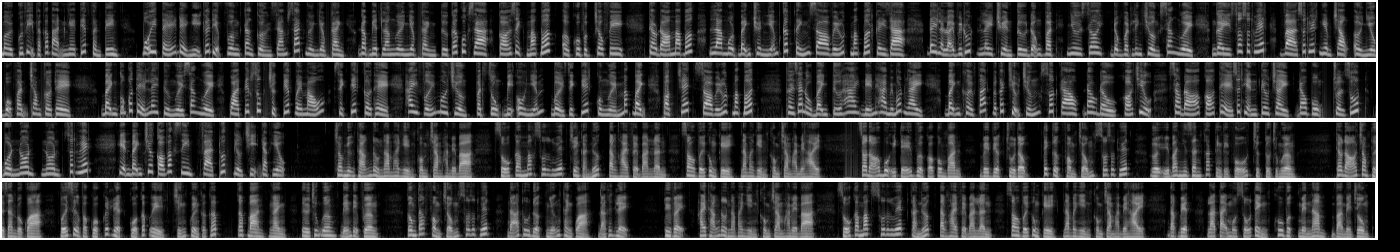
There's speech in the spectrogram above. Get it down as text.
Mời quý vị và các bạn nghe tiếp phần tin. Bộ Y tế đề nghị các địa phương tăng cường giám sát người nhập cảnh, đặc biệt là người nhập cảnh từ các quốc gia có dịch Marburg ở khu vực châu Phi. Theo đó, Marburg là một bệnh truyền nhiễm cấp tính do virus Marburg gây ra. Đây là loại virus lây truyền từ động vật như rơi, động vật linh trường sang người, gây sốt xuất huyết và xuất huyết nghiêm trọng ở nhiều bộ phận trong cơ thể. Bệnh cũng có thể lây từ người sang người qua tiếp xúc trực tiếp với máu, dịch tiết cơ thể hay với môi trường, vật dụng bị ô nhiễm bởi dịch tiết của người mắc bệnh hoặc chết do virus mắc bớt. Thời gian ủ bệnh từ 2 đến 21 ngày. Bệnh khởi phát với các triệu chứng sốt cao, đau đầu, khó chịu, sau đó có thể xuất hiện tiêu chảy, đau bụng, chuột rút, buồn nôn, nôn, xuất huyết. Hiện bệnh chưa có vaccine và thuốc điều trị đặc hiệu. Trong những tháng đầu năm 2023, số ca mắc sốt xuất huyết trên cả nước tăng 2,3 lần so với cùng kỳ năm 2022. Do đó, Bộ Y tế vừa có công văn về việc chủ động, tích cực phòng chống sốt xuất huyết gửi Ủy ban nhân dân các tỉnh thành phố trực thuộc trung ương. Theo đó, trong thời gian vừa qua, với sự vào cuộc quyết liệt của cấp ủy, chính quyền các cấp, các ban, ngành từ trung ương đến địa phương, công tác phòng chống sốt xuất huyết đã thu được những thành quả đáng khích lệ. Tuy vậy, hai tháng đầu năm 2023, số ca mắc sốt xuất huyết cả nước tăng 2,3 lần so với cùng kỳ năm 2022, đặc biệt là tại một số tỉnh khu vực miền Nam và miền Trung.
